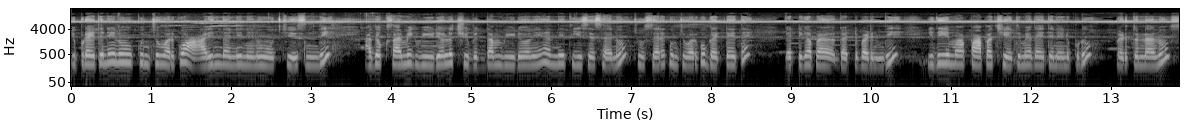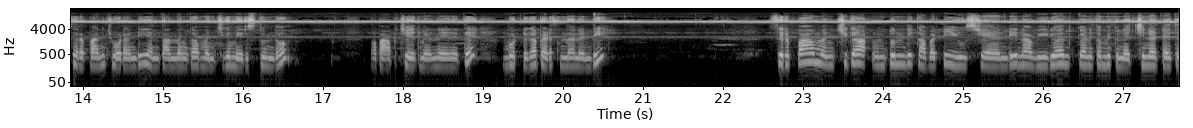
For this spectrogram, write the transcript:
ఇప్పుడైతే నేను కొంచెం వరకు ఆరిందండి నేను చేసింది. అది ఒకసారి మీకు వీడియోలో చూపిద్దాం వీడియోని అన్నీ తీసేసాను చూసారా కొంచెం వరకు గట్టి అయితే గట్టిగా ప- గట్టిపడింది. ఇది మా పాప చేతి మీద అయితే నేను ఇప్పుడు పెడుతున్నాను. సిరపాని చూడండి ఎంత అందంగా మంచిగా మెరుస్తుందో. మా పాప చేతి మీద నేనైతే బొట్టుగా పెడుతున్నానండి. సిరప మంచిగా ఉంటుంది కాబట్టి యూస్ చేయండి. నా వీడియో కనుక మీకు నచ్చినట్టయితే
